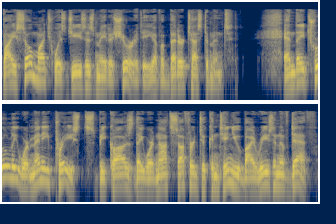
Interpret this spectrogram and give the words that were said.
By so much was Jesus made a surety of a better testament. And they truly were many priests, because they were not suffered to continue by reason of death.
